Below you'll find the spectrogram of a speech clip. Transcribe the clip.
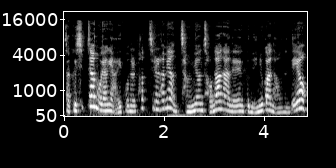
자, 그 십자 모양의 아이콘을 터치를 하면 장면 전환하는 그 메뉴가 나오는데요.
